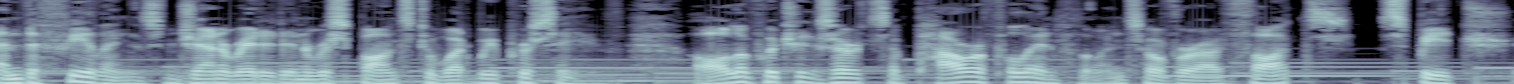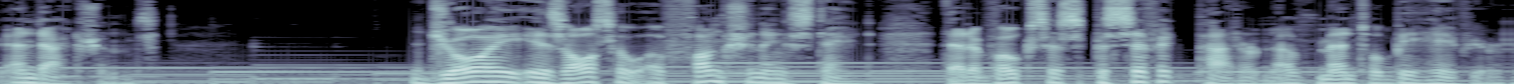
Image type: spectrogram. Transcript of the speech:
and the feelings generated in response to what we perceive, all of which exerts a powerful influence over our thoughts, speech, and actions. Joy is also a functioning state that evokes a specific pattern of mental behavior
